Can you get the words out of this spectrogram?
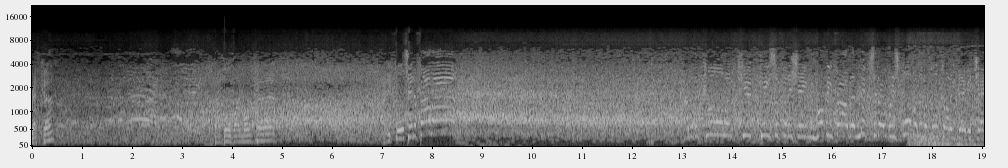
Repka. Bad ball by Moncur. And it falls in a Fowler! And with a cool and cute piece of finishing, Robbie Fowler lifts it over his former Liverpool colleague David James.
